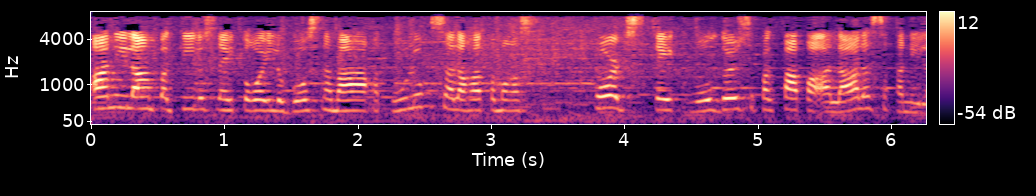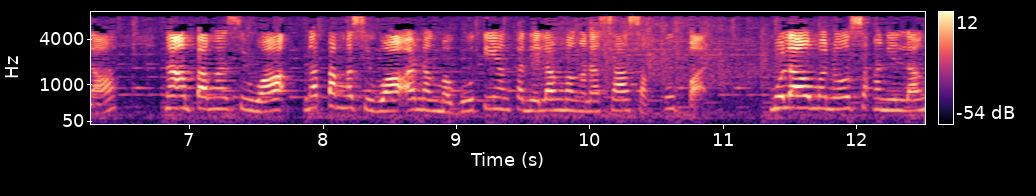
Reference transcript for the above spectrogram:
Anila ang pagkilos na ito ay lubos na makakatulong sa lahat ng mga sports stakeholders sa pagpapaalala sa kanila na ang pangasiwa, na pangasiwaan ng mabuti ang kanilang mga nasasakupan mula umano sa kanilang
